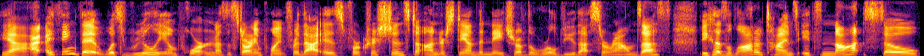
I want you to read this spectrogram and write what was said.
Yeah, I, think that what's really important as a starting point for that is for Christians to understand the nature of the worldview that surrounds us, because a lot of times it's not so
